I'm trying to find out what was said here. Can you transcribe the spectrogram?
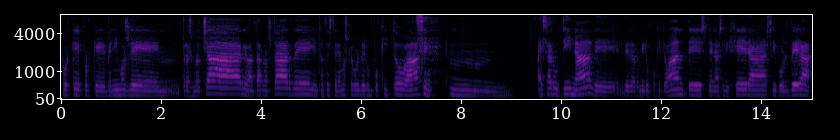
¿Por qué? Porque venimos de mm, trasnochar, levantarnos tarde y entonces tenemos que volver un poquito a, Sí. Mm, a esa rutina de, de dormir un poquito antes, cenas ligeras y volver a,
